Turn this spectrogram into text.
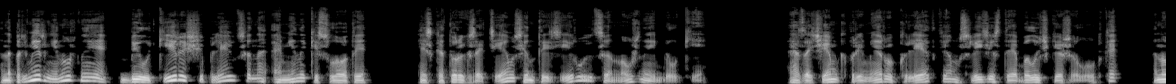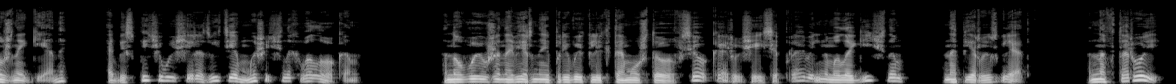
Например, ненужные белки расщепляются на аминокислоты, из которых затем синтезируются нужные белки. А зачем, к примеру, клеткам слизистой оболочки желудка нужны гены, обеспечивающие развитие мышечных волокон? Но вы уже, наверное, привыкли к тому, что все, кажущееся правильным и логичным, на первый взгляд, на второй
